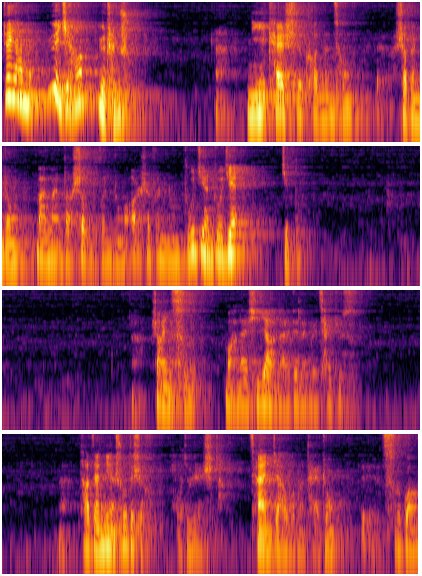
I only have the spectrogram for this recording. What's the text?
这样呢越讲越成熟，啊，你一开始可能从十分钟慢慢到十五分钟、二十分钟，逐渐逐渐进步。上一次马来西亚来的那位蔡居士，他在念书的时候。我就认识他，参加我们台中呃慈光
